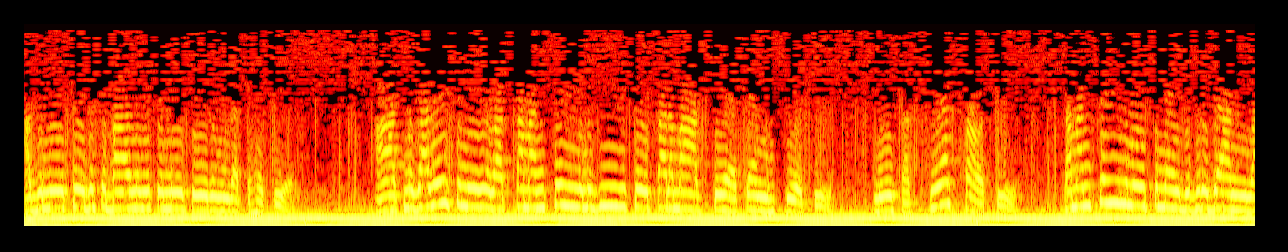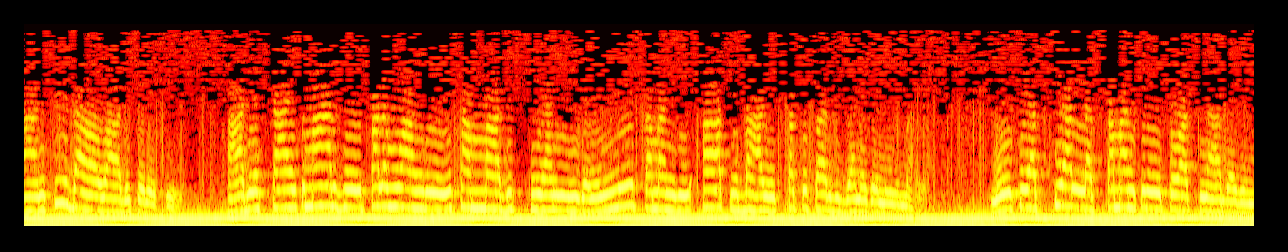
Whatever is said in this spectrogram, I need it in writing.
අද මේකේ දස බාලන විට මේ තේරුම් ගත හැකිය. ආත්ම ගවේෂණයේ වත්තමන් සෙවීම ජීවිතයේ පරමාර්ථය ඇතැම් කියති. මේ සත්‍යයක් පවතී. තමන් සෙවීම උතුමයි බුදුරජාණන් වහන්සේ දාවාද කෙරෙති. ආර්ය ශ්‍රායික මාර්ගයේ පළමු අංගයේ සම්මා දිට්ඨියන් ඉගෙනන්නේ තමන්ගේ ආත්ම භාවයේ සතුටාර්ග දැන ගැනීමයි. ලෝකයක් සියල්ල Taman කෙරේ පවත්නා බැවින්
